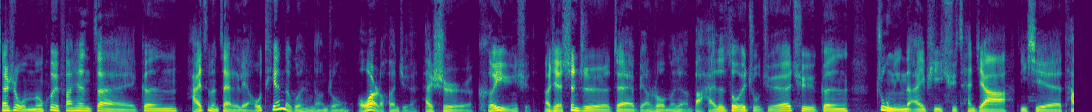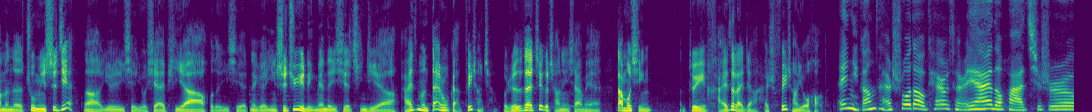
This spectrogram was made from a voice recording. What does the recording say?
但是我们会发现，在跟孩子们在聊天的过程当中，偶尔的幻觉还是可以允许的，而且甚至在，比方说，我们把孩子作为主角去跟著名的 IP 去参加一些他们的著名事件啊，有一些游戏 IP 啊，或者一些那个影视剧里面的一些情节啊，孩子们代入感非常强。我觉得在这个场景下面，大模型。对孩子来讲还是非常友好的。哎，你刚才说到 Character AI 的话，其实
